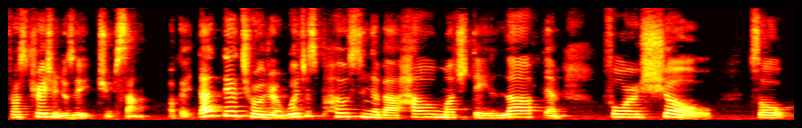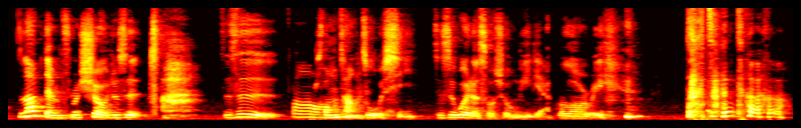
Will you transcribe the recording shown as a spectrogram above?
Frustration 就是沮丧。Okay, that their children were just posting about how much they love them for show. So love them for show 就是啊， 只是逢场作戏，只是为了 social media glory。真的。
